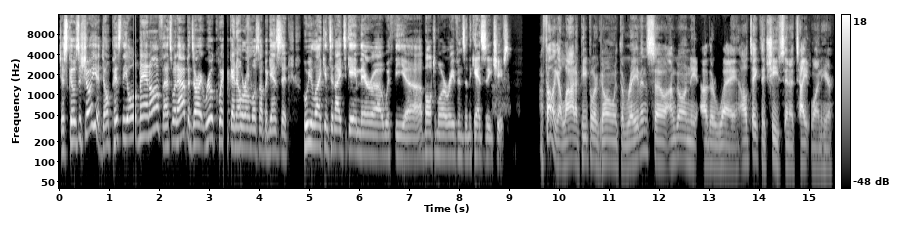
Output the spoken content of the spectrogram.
just goes to show you, don't piss the old man off. That's what happens. All right, real quick. I know we're almost up against it. Who you like in tonight's game there uh, with the uh, Baltimore Ravens and the Kansas City Chiefs? I felt like a lot of people are going with the Ravens, so I'm going the other way. I'll take the Chiefs in a tight one here.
